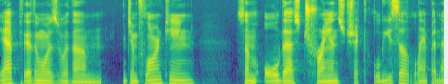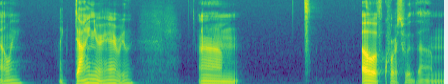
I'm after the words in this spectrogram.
Yep, the other one was with um Jim Florentine, some old ass trans chick, Lisa Lampanelli. Like dyeing your hair, really. Um. Oh, of course, with um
